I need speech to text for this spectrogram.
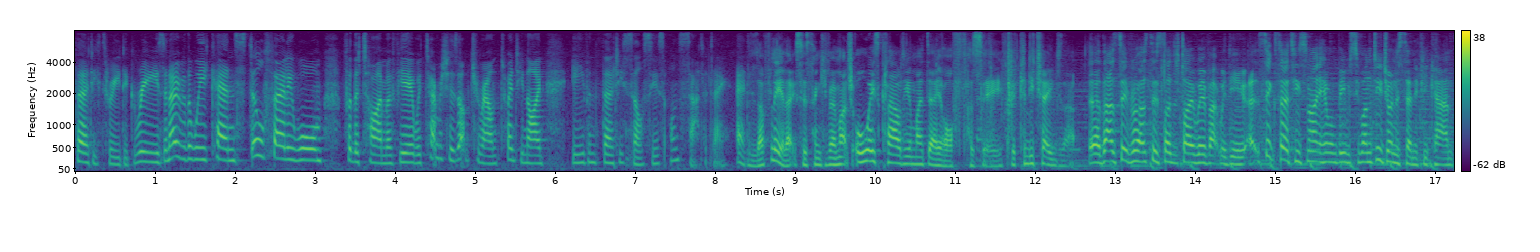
33 degrees, and over the weekend, still fairly warm for the time of year, with temperatures up to around 29, even 30 Celsius on Saturday. Ed. Lovely, Alexis. Thank you very much. Always cloudy on my day off, I see. Can you change that? Uh, that's it from us this lunchtime. We're back with you at 6.30 tonight here on BBC One. Do join us then if you can.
